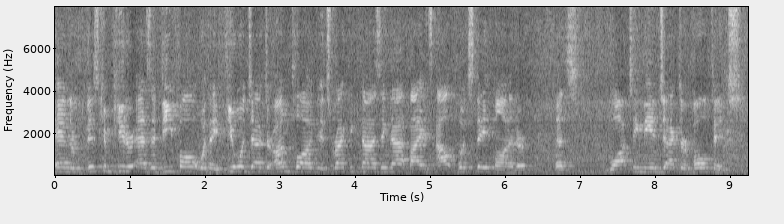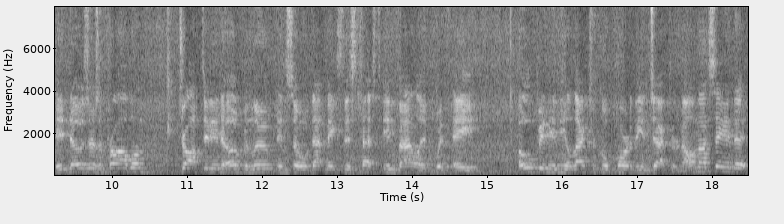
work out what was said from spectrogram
and the, this computer, as a default, with a fuel injector unplugged, it's recognizing that by its output state monitor. That's watching the injector voltage. It knows there's a problem, dropped it into open loop, and so that makes this test invalid with a open in the electrical part of the injector. Now, I'm not saying that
